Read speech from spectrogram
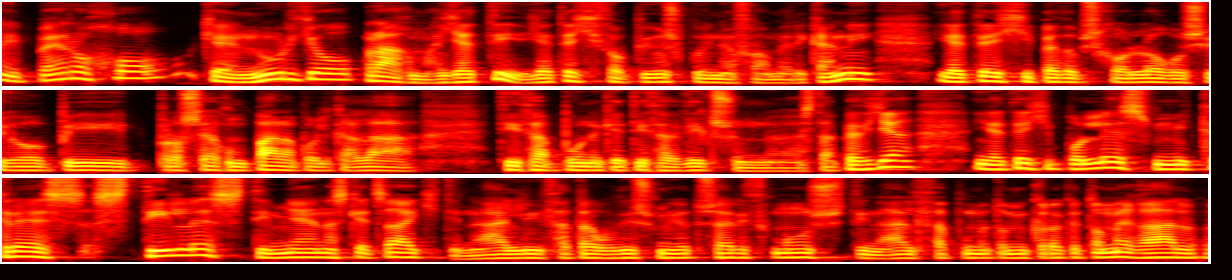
ένα υπέροχο καινούριο πράγμα. Γιατί, γιατί έχει ηθοποιούς που είναι Αφροαμερικανοί, γιατί έχει παιδοψυχολόγους οι οποίοι προσέχουν πάρα πολύ καλά τι θα πούνε και τι θα δείξουν ε, στα παιδιά, γιατί έχει πολλές μικρές στήλες. Τη μια ένα σκετσάκι, την άλλη θα τραγουδήσουμε για τους αριθμούς, την άλλη θα πούμε το μικρό και το μεγάλο,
